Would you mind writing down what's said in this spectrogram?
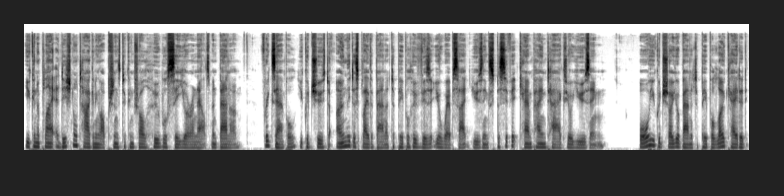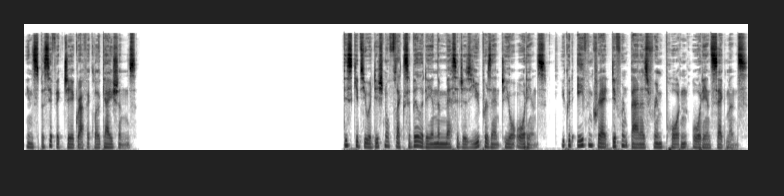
You can apply additional targeting options to control who will see your announcement banner. For example, you could choose to only display the banner to people who visit your website using specific campaign tags you're using. Or you could show your banner to people located in specific geographic locations. This gives you additional flexibility in the messages you present to your audience. You could even create different banners for important audience segments.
